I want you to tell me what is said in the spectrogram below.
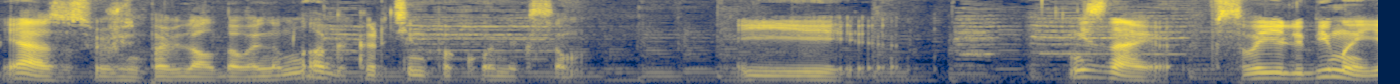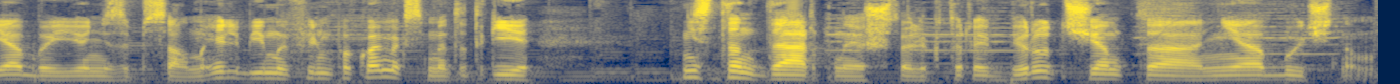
я за свою жизнь повидал довольно много картин по комиксам. И не знаю, в свои любимые я бы ее не записал. Мои любимые фильмы по комиксам это такие нестандартные, что ли, которые берут чем-то необычным.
